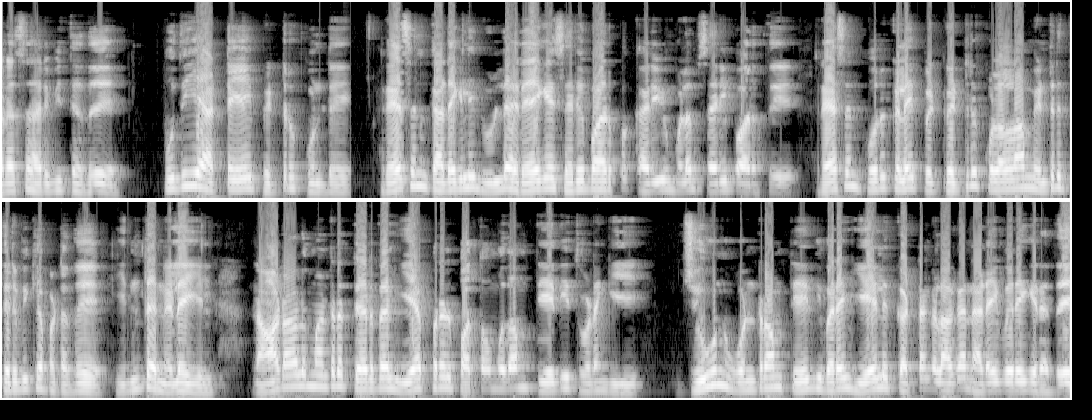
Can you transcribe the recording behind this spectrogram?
அரசு அறிவித்தது. புதிய அட்டையை பெற்றுக்கொண்டு ரேஷன் கடைகளில் உள்ள ரேகை சரிபார்ப்பு கருவி மூலம் சரிபார்த்து ரேஷன் பொருட்களை பெற்றுக் கொள்ளலாம் என்று தெரிவிக்கப்பட்டது. இந்த நிலையில் நாடாளுமன்ற தேர்தல் ஏப்ரல் பத்தொன்பதாம் தேதி தொடங்கி ஜூன் ஒன்றாம் தேதி வரை ஏழு கட்டங்களாக நடைபெறுகிறது.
